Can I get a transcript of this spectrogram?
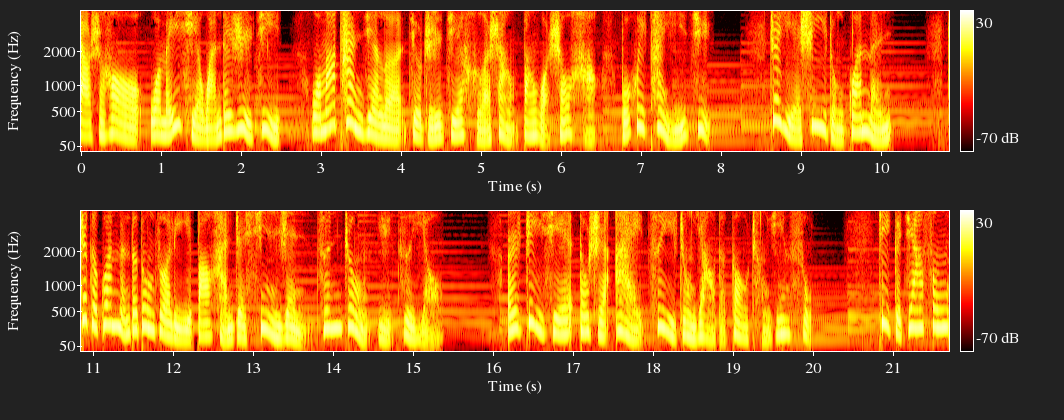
小时候我没写完的日记，我妈看见了就直接合上，帮我收好，不会看一句，这也是一种关门。这个关门的动作里包含着信任、尊重与自由，而这些都是爱最重要的构成因素。这个家风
